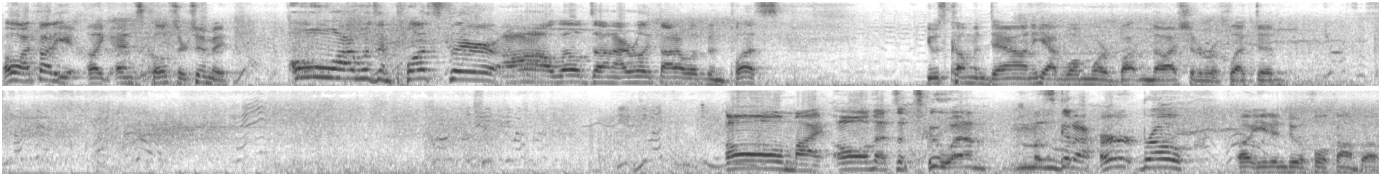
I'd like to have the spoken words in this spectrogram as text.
Oh, I thought he like ends closer to me. Oh, I was in plus there. Ah, oh, well done. I really thought I would have been plus. He was coming down. He had one more button, though. I should have reflected. Oh, my. Oh, that's a 2M. This is going to hurt, bro. Oh, you didn't do a full combo.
